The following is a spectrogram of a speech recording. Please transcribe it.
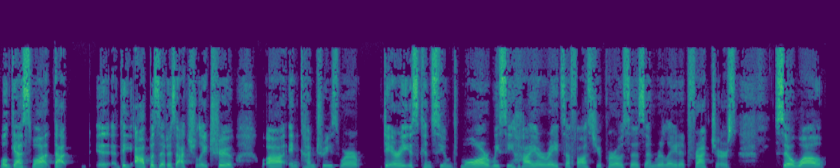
Well, guess what? That eh, the opposite is actually true. Uh, in countries where dairy is consumed more, we see higher rates of osteoporosis and related fractures. So while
